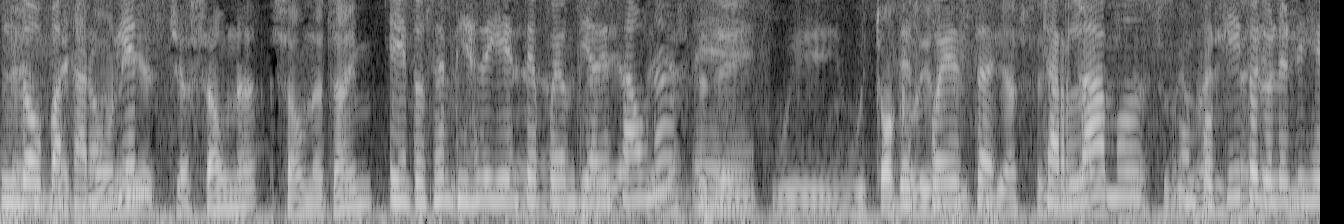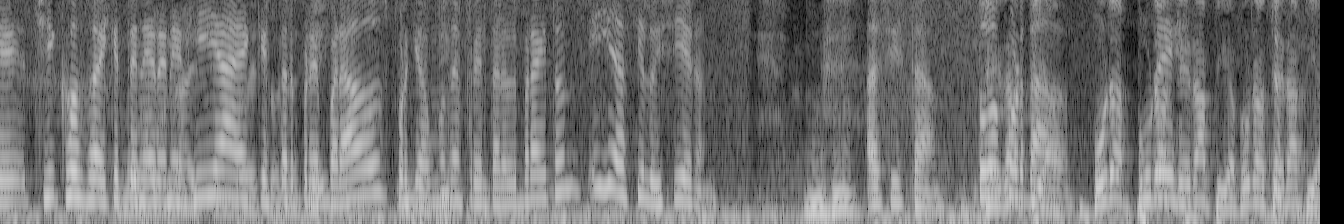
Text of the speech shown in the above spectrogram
lo And pasaron bien. is just sauna, sauna time. Y entonces el día siguiente And, fue uh, un día de sauna. yesterday, eh, we, we talk a little Después charlamos un poquito. Yo les energy. dije, chicos, hay que tener energía, hay que estar preparados porque vamos a did. enfrentar al Brighton. Y así lo hicieron. Así está. Todo terapia, acordado. Pura, pura Sí. terapia, pura terapia.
